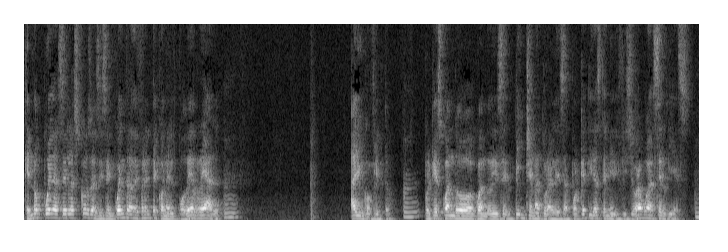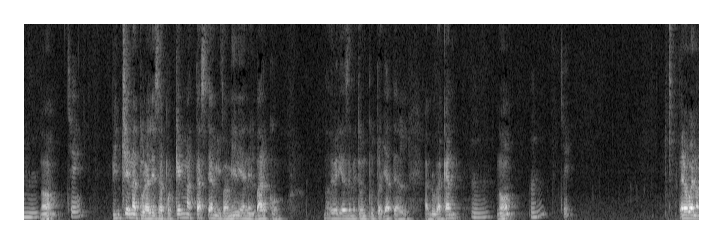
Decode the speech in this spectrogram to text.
que no puede hacer las cosas y se encuentra de frente con el poder real, hay un conflicto. Porque es cuando, cuando dicen, pinche naturaleza, ¿por qué tiraste mi edificio? Ahora voy a hacer 10, ¿no? Sí. Pinche naturaleza, ¿por qué mataste a mi familia en el barco? No deberías de meter un puto yate al, al huracán, ¿no? Sí. Pero bueno,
